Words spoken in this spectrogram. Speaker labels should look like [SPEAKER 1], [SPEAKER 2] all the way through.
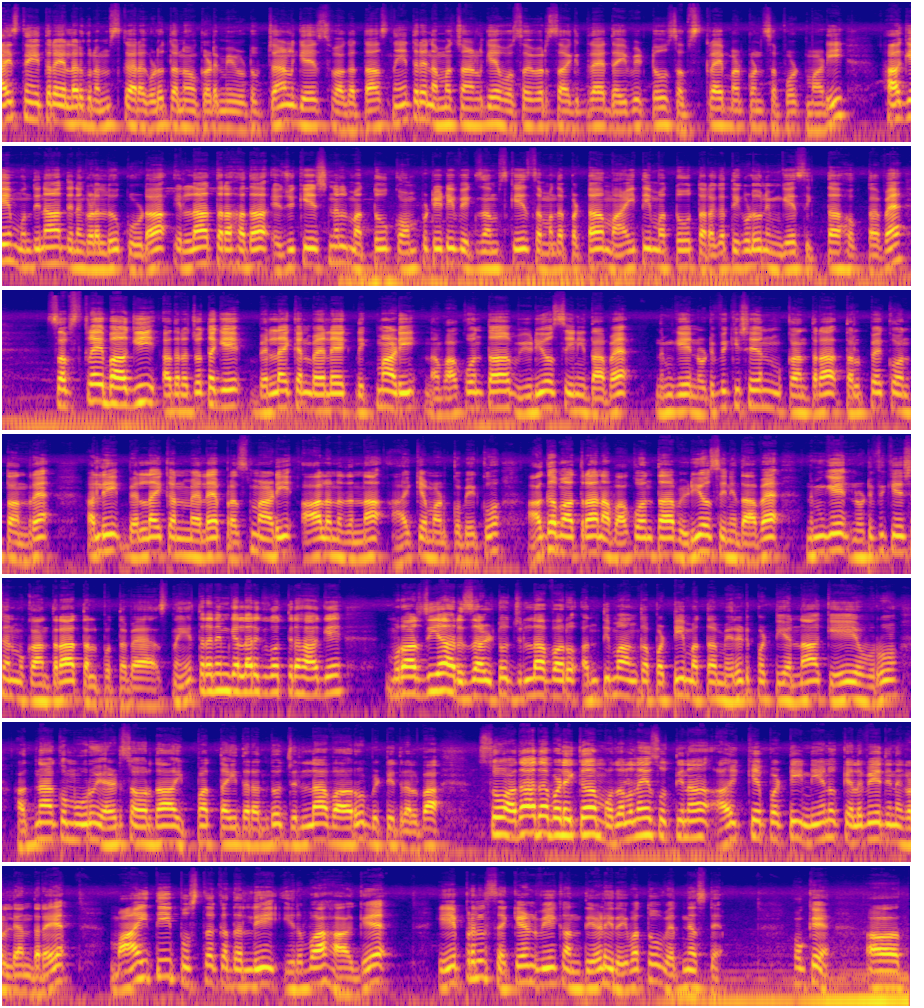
[SPEAKER 1] Hi ಸ್ನೇಹಿತರೆ, ಎಲ್ಲರಿಗೂ ನಮಸ್ಕಾರಗಳು. ತನು ಅಕಾಡೆಮಿ ಯೂಟ್ಯೂಬ್ ಚಾನಲ್ಗೆ ಸ್ವಾಗತ. ಸ್ನೇಹಿತರೆ, ನಮ್ಮ ಚಾನಲ್ಗೆ ಹೊಸ ವಿವರ್ಸ್ ಆಗಿದ್ದರೆ ದಯವಿಟ್ಟು ಸಬ್ಸ್ಕ್ರೈಬ್ ಮಾಡ್ಕೊಂಡು ಸಪೋರ್ಟ್ ಮಾಡಿ. ಹಾಗೆ ಮುಂದಿನ ದಿನಗಳಲ್ಲೂ ಕೂಡ ಎಲ್ಲ ತರಹದ ಎಜುಕೇಷನಲ್ ಮತ್ತು ಕಾಂಪಿಟೇಟಿವ್ ಎಕ್ಸಾಮ್ಸ್ಗೆ ಸಂಬಂಧಪಟ್ಟ ಮಾಹಿತಿ ಮತ್ತು ತರಗತಿಗಳು ನಿಮಗೆ ಸಿಗ್ತಾ ಹೋಗ್ತವೆ. ಸಬ್ಸ್ಕ್ರೈಬ್ ಆಗಿ ಅದರ ಜೊತೆಗೆ ಬೆಲ್ಲೈಕನ್ ಮೇಲೆ ಕ್ಲಿಕ್ ಮಾಡಿ. ನಾವು ಹಾಕುವಂಥ ವೀಡಿಯೋಸ್ ಏನಿದ್ದಾವೆ ನಿಮಗೆ ನೋಟಿಫಿಕೇಷನ್ ಮುಖಾಂತರ ತಲುಪಬೇಕು ಅಂತ ಅಂದರೆ ಅಲ್ಲಿ ಬೆಲ್ಲೈಕನ್ ಮೇಲೆ ಪ್ರೆಸ್ ಮಾಡಿ ಆಲ್ ಅನ್ನೋದನ್ನು ಆಯ್ಕೆ ಮಾಡ್ಕೋಬೇಕು. ಆಗ ಮಾತ್ರ ನಾವು ಹಾಕುವಂಥ ವಿಡಿಯೋಸ್ ಏನಿದ್ದಾವೆ ನಿಮಗೆ ನೋಟಿಫಿಕೇಷನ್ ಮುಖಾಂತರ ತಲುಪುತ್ತವೆ. ಸ್ನೇಹಿತರೆ, ನಿಮಗೆಲ್ಲರಿಗೂ ಗೊತ್ತಿರೋ ಹಾಗೆ ಮುರಾರ್ಜಿಯ ರಿಸಲ್ಟು ಜಿಲ್ಲಾವಾರು ಅಂತಿಮ ಅಂಕಪಟ್ಟಿ ಮತ್ತು ಮೆರಿಟ್ ಪಟ್ಟಿಯನ್ನು ಕೆ ಅವರು ಹದಿನಾಲ್ಕು ಮೂರು ಎರಡು ಸಾವಿರದ ಇಪ್ಪತ್ತೈದರಂದು ಜಿಲ್ಲಾವಾರು ಬಿಟ್ಟಿದ್ರಲ್ವಾ? ಸೊ ಅದಾದ ಬಳಿಕ ಮೊದಲನೇ ಸುತ್ತಿನ ಆಯ್ಕೆ ಪಟ್ಟಿ ಇನ್ನೇನು ಕೆಲವೇ ದಿನಗಳಲ್ಲಿ ಅಂದರೆ ಮಾಹಿತಿ ಪುಸ್ತಕದಲ್ಲಿ ಇರುವ ಹಾಗೆ ಏಪ್ರಿಲ್ ಸೆಕೆಂಡ್ ವೀಕ್ ಅಂತೇಳಿದೆ ಇವತ್ತು Wednesday okay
